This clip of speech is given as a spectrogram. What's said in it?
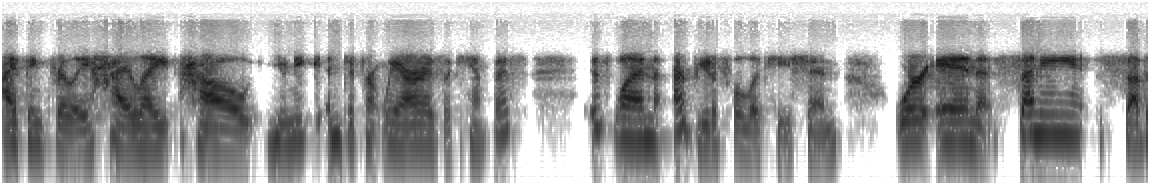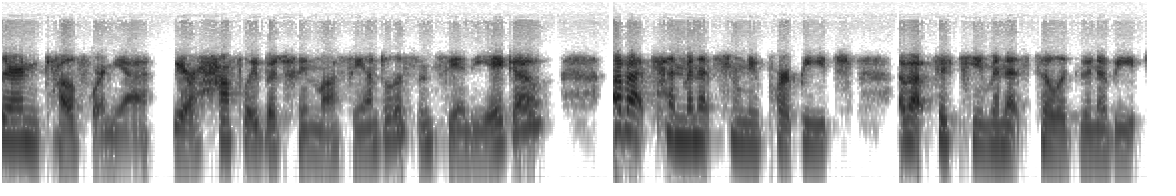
I think really highlight how unique and different we are as a campus is one, our beautiful location. We're in sunny Southern California. We are halfway between Los Angeles and San Diego, about 10 minutes from Newport Beach, about 15 minutes to Laguna Beach.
